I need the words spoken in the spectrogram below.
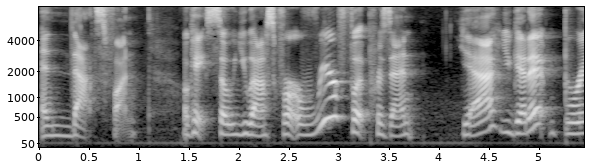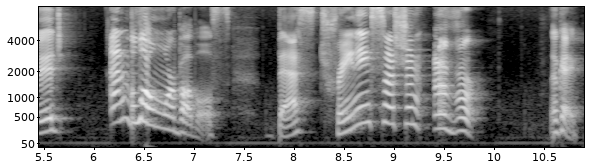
And that's fun. Okay, so you ask for a rear foot present. Yeah, you get it? Bridge and blow more bubbles. Best training session ever. Okay,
